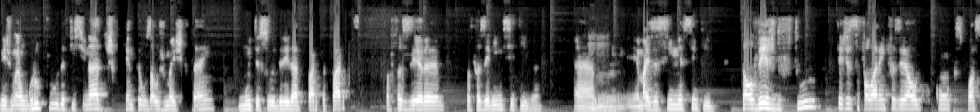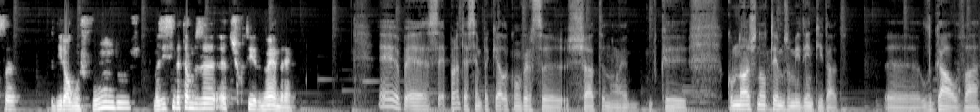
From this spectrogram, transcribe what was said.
mesmo é um grupo de aficionados que tenta usar os meios que tem, muita solidariedade de parte a parte, para fazer, uh, para fazer a iniciativa. Um, uhum. É mais assim nesse sentido. Talvez de futuro estejas a falar em fazer algo com que se possa pedir alguns fundos, mas isso ainda estamos a, a discutir, não é, André? É, é, é, pronto, é sempre aquela conversa chata, não é? Que como nós não temos uma identidade uh, legal, vá,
